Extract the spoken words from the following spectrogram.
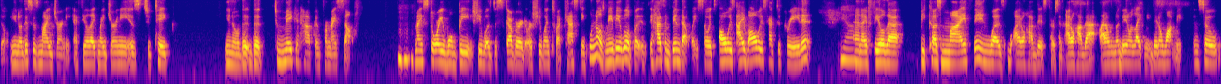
though. You know this is my journey. I feel like my journey is to take you know the the to make it happen for myself. Mm-hmm. my story won't be she was discovered or she went to a casting. Who knows? Maybe it will but it, it hasn't been that way. So it's always i've always had to create it. Yeah. And i feel that because my thing was well, i don't have this person. I don't have that. I don't know. They don't like me. They don't want me. And so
